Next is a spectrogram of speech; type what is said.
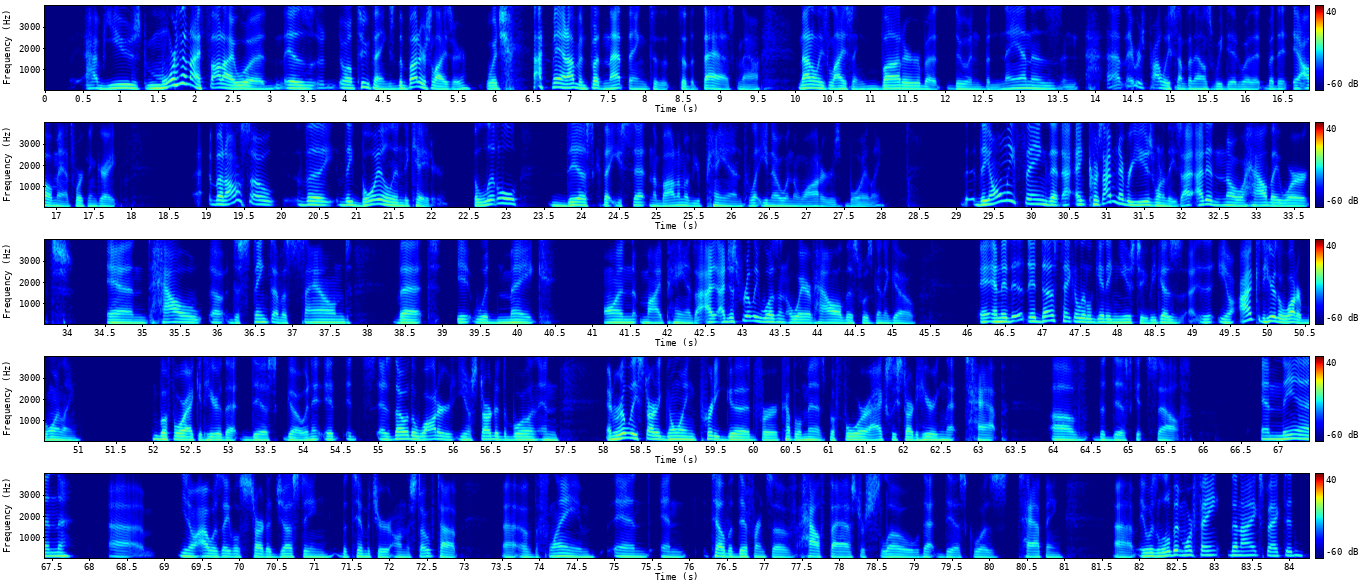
I've used more than I thought I would is well two things: the butter slicer, which man I've been putting that thing to the to the task now. Not only slicing butter, but doing bananas, and uh, there was probably something else we did with it. But it, it oh man, it's working great. Uh, but also the the boil indicator, the little disc that you set in the bottom of your pan to let you know when the water is boiling. The only thing that, because I've never used one of these, I, I, didn't know how they worked and how uh, distinct of a sound that it would make on my pans. I, I just really wasn't aware of how all this was going to go. And it it does take a little getting used to because uh, you know I could hear the water boiling, before I could hear that disc go. And it, it it's as though the water, you know, started to boil and, and and really started going pretty good for a couple of minutes before I actually started hearing that tap of the disc itself. And then uh, you know, I was able to start adjusting the temperature on the stovetop uh, of the flame and and tell the difference of how fast or slow that disc was tapping uh, it was a little bit more faint than I expected,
